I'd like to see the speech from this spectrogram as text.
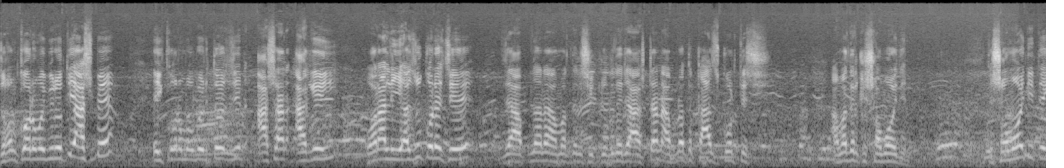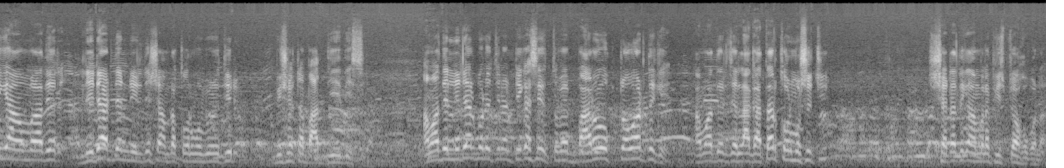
যখন কর্মবিরতি আসবে, এই কর্মবিরতি আসার আগেই ওরা লিয়াজু করেছে যে আপনারা আমাদের শিক্ষকদের যে আসটান আমরা তো কাজ করতেছি। আমাদেরকে সময় দিন। তো সময় দিতে গিয়ে আমাদের লিডারদের নির্দেশে আমরা কর্মবিরতির বিষয়টা বাদ দিয়ে দিয়েছি। আমাদের লিডার বলেছিলেন, ঠিক আছে, তবে বারো অক্টোবর থেকে আমাদের যে লাগাতার কর্মসূচি সেটা থেকে আমরা পিছপা হব না।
